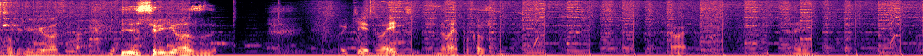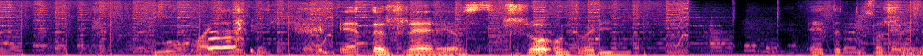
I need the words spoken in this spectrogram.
Серьезно? Я серьезно. Окей, давайте, давай покажу. Давай. Ё-моё. Это жесть! Что он творит? Это тупо жесть.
